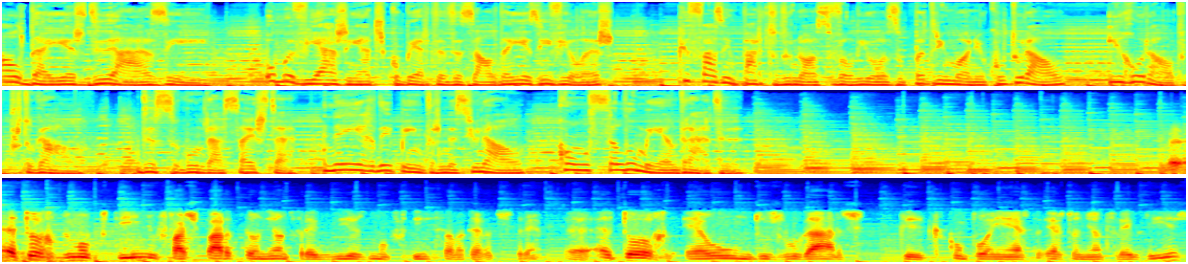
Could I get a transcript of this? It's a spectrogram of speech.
Aldeias de Ásia. Uma viagem à descoberta das aldeias e vilas que fazem parte do nosso valioso património cultural e rural de Portugal. De segunda a sexta, na RDP Internacional, com Salomé Andrade. A Torre de Monfortinho faz parte da União de Freguesias de Monfortinho e Salvaterra do Extremo. A Torre é um dos lugares que, que compõem esta, esta União de Freguesias.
